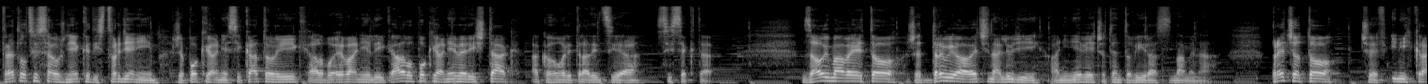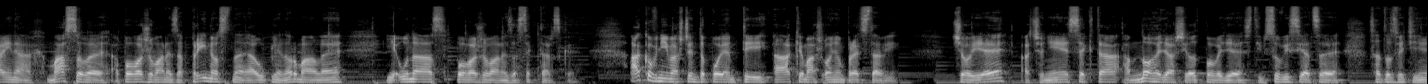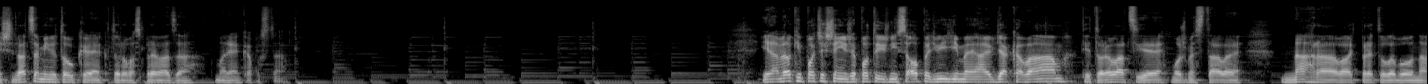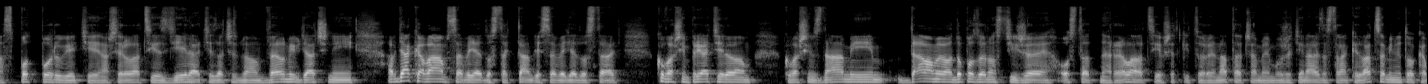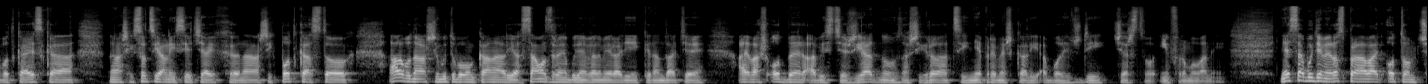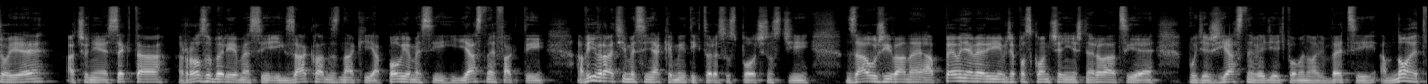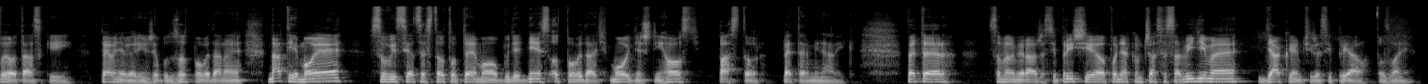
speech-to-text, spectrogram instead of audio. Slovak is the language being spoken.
Stretol si sa už niekedy s tvrdením, že pokiaľ nie si katolík alebo evanílik, alebo pokiaľ neveríš tak, ako hovorí tradícia, si sektár. Zaujímavé je to, že drvivá väčšina ľudí ani nevie, čo tento výraz znamená. Prečo to, čo je v iných krajinách masové a považované za prínosné a úplne normálne, je u nás považované za sektárske? Ako vnímaš tento pojem ty a aké máš o ňom predstavy? Čo je a čo nie je sekta a mnohé ďalšie odpovede s tým súvisiace sa dozviete dnešnej 20 minútovke, ktorou vás prevádza Marian Kapusta. Je nám veľkým potešením, že po týždni sa opäť vidíme aj vďaka vám. Tieto relácie môžeme stále nahrávať, preto lebo nás podporujete, naše relácie zdieľate, za čo sme vám veľmi vďační. A vďaka vám sa vedia dostať tam, kde sa vedia dostať ku vašim priateľom, ku vašim známym. Dávame vám do pozornosti, že ostatné relácie, všetky, ktoré natáčame, môžete nájsť na stránke 20minutovka.sk, na našich sociálnych sieťach, na našich podcastoch alebo na našom YouTube kanáli a samozrejme budem veľmi radi, keď nám dáte aj váš odber, aby ste žiadnu z našich relácií nepremeškali a boli vždy čerstvo informovaní. Dnes sa budeme rozprávať o tom, čo je a čo nie je sekta, rozoberieme si ich základné znaky a povieme si jasné fakty a vyvrátime si nejaké mýty, ktoré sú v spoločnosti zaužívané a pevne verím, že po skončení dnešnej relácie budeš jasne vedieť pomenovať veci a mnohé tvoje otázky pevne verím, že budú zodpovedané. Na tie moje súvisiace s touto témou bude dnes odpovedať môj dnešný host, pastor Peter Minarik. Peter, som veľmi rád, že si prišiel, po nejakom čase sa vidíme. Ďakujem ti, že si prijal pozvanie.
